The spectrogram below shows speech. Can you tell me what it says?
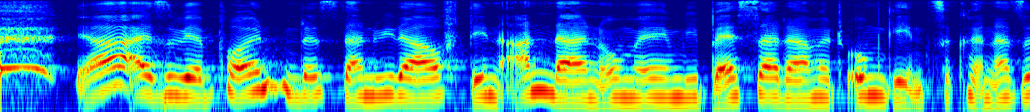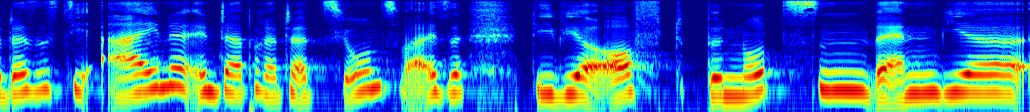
ja, also wir pointen das dann wieder auf den anderen, um irgendwie besser damit umgehen zu können. Also das ist die eine Interpretationsweise, die wir oft benutzen, wenn wir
